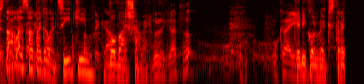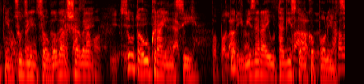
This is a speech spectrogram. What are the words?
Stále sa tak ale cítim vo Varšave. Kedykoľvek stretnem cudzincov vo Varšave, sú to Ukrajinci, ktorí vyzerajú takisto ako Poliaci.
